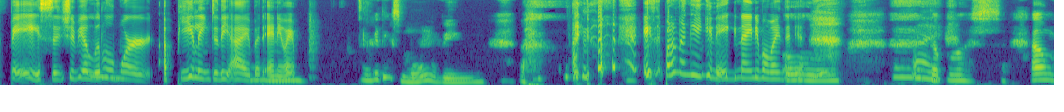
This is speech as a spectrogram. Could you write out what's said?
space. It should be a little more appealing to the eye. But anyway, Everything's moving. it's parang nanginginig na hindi mo maintindihan. Oo. Ay. Tapos, um,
